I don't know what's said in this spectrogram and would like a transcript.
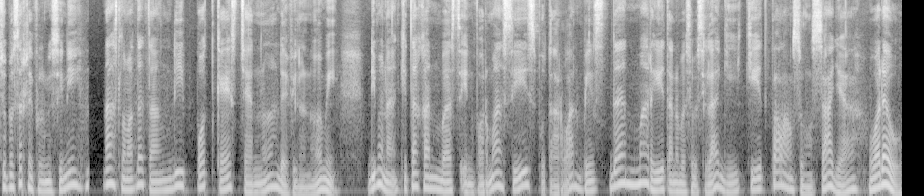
Coba search Devil Me sini. Nah, selamat datang di podcast channel Devil Know Me, di mana kita akan bahas informasi seputar One Piece dan mari tanpa basa-basi lagi, kita langsung saja. Wadaw.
